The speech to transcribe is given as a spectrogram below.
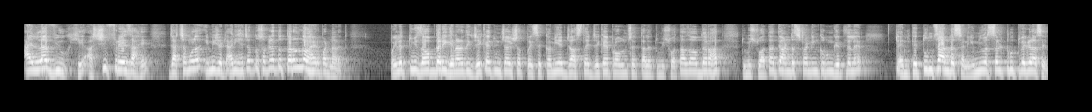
आय लव्ह यू हे अशी फ्रेज आहे ज्याच्यामुळं इमिजिएट आणि ह्याच्यातनं सगळ्यात तरंग बाहेर पडणार आहेत. पहिले तुम्ही जबाबदारी घेणार आहेत जे काही तुमच्या आयुष्यात पैसे कमी आहेत जास्त आहेत जे काही प्रॉब्लेम्स आहेत त्याला तुम्ही स्वतः जबाबदार आहात. तुम्ही स्वतः ते अंडरस्टँडिंग करून घेतलेलं आहे. ते तुमचं अंडरस्टँडिंग युनिव्हर्सल ट्रूथ वेगळं असेल.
